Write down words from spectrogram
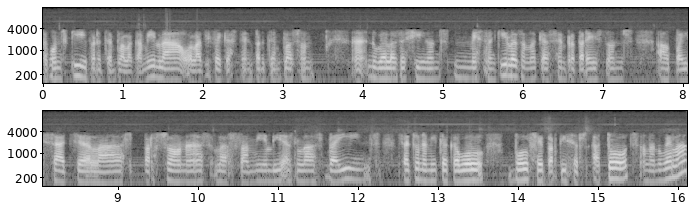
segons qui, per exemple la Camila o la Tifa Casten, per exemple, són uh, novel·les així doncs, més tranquil·les en la que sempre apareix doncs, el paisatge, les persones, les famílies, les veïns, saps una mica que vol, vol fer partíceps a tots en la novel·la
